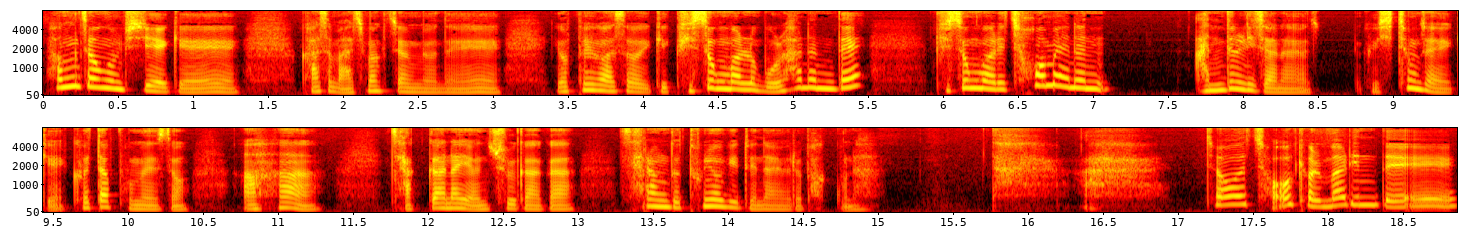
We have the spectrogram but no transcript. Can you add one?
황정음 씨에게 가서 마지막 장면에 옆에 가서 이렇게 귓속말로 뭘 하는데 귓속말이 처음에는 안 들리잖아요. 그 시청자에게. 그거 딱 보면서 아하 작가나 연출가가 사랑도 통역이 되나요를 봤구나. 아, 저, 저 결말인데.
